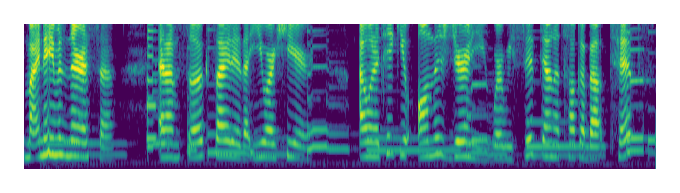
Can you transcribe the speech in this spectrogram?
My name is Narissa, and I'm so excited that you are here. I want to take you on this journey where we sit down and talk about tips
